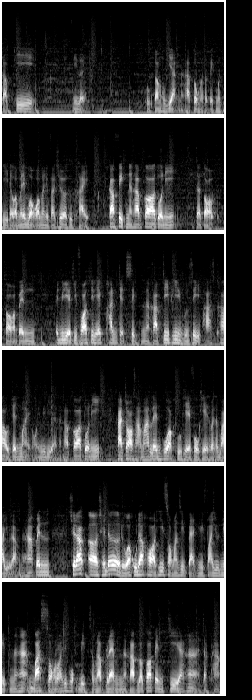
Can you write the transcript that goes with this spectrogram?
กับที่นี่เลย ถูกต้องทุกอย่างนะครับ ตรงกับสเปคเมื่อกี้ แต่ว่าไม่ได้บอกว่า manufacturer คือใคร กราฟิกนะครับ ก็ตัวนี้ จะต่อต่อมาเป็น NVIDIA GeForce GTX 1070 นะครับ GP 104 Pascal เจนใหม่ของ NVIDIA นะครับ ก็ตัวนี้การ์ดจอสามารถเล่นพวก 2K 4K สบายๆ อยู่แล้วนะฮะ เป็น Shader เอ่อ Shader หรือว่า CUDA Core ที่ 2048 Unify Unit นะฮะ Bus 216 บิตสำหรับ RAM นะครับ แล้วก็เป็น GDDR5 จากทาง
